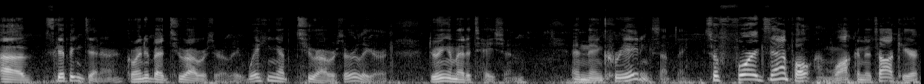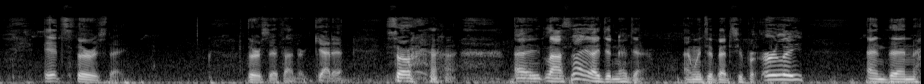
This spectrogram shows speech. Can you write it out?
of skipping dinner, going to bed two hours early, waking up two hours earlier, doing a meditation, and then creating something. So, for example, I'm walking the talk here. It's Thursday. Thursday Thunder. Get it? So, I, last night I didn't have dinner. I went to bed super early, and then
